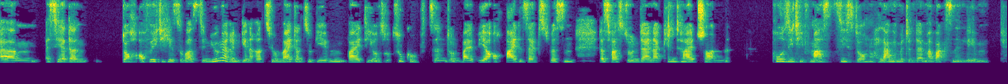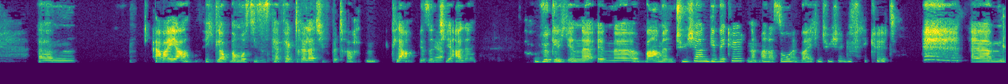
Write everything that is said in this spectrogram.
ähm, es ja dann doch auch wichtig ist, sowas den jüngeren Generationen weiterzugeben, weil die unsere Zukunft sind und weil wir auch beide selbst wissen, dass was du in deiner Kindheit schon positiv machst, siehst du auch noch lange mit in deinem Erwachsenenleben. Ähm, aber ja, ich glaube, man muss dieses perfekt relativ betrachten. Klar, wir sind ja. hier alle wirklich in, in uh, warmen Tüchern gewickelt, nennt man das so, in weichen Tüchern gewickelt. ähm,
